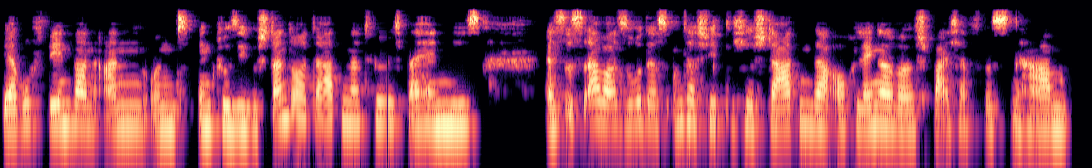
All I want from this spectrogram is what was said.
wer ruft wen wann an und inklusive Standortdaten natürlich bei Handys. Es ist aber so, dass unterschiedliche Staaten da auch längere Speicherfristen haben.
